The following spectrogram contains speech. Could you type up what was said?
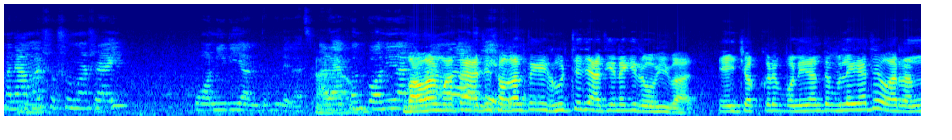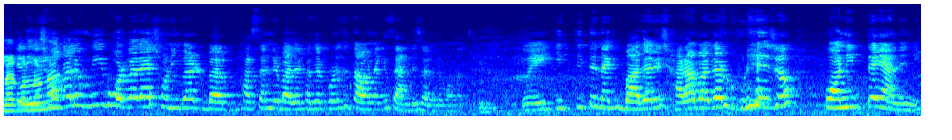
মানে আমার শ্বশুর মশাই পনিরই আনতে ভুলে গেছে। আর হ্যাঁ। এখন পনির বাবার মাথায় আজকে সকাল থেকে ঘুরছে যে আজকে নাকি রবিবার। এই চক্করে পনির আনতে ভুলে গেছে ও আর রান্না করল না। সকালে উনি ভোরবেলায় শনিবার ফার্স্ট সানডে বাজার ফাজার করেছে তাও নাকি সানডে সানডে মনে হচ্ছে। তো এই কীর্তিতে নাকি বাজারে সারা বাজার ঘুরে এসো পনিরটাই আনেনি।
